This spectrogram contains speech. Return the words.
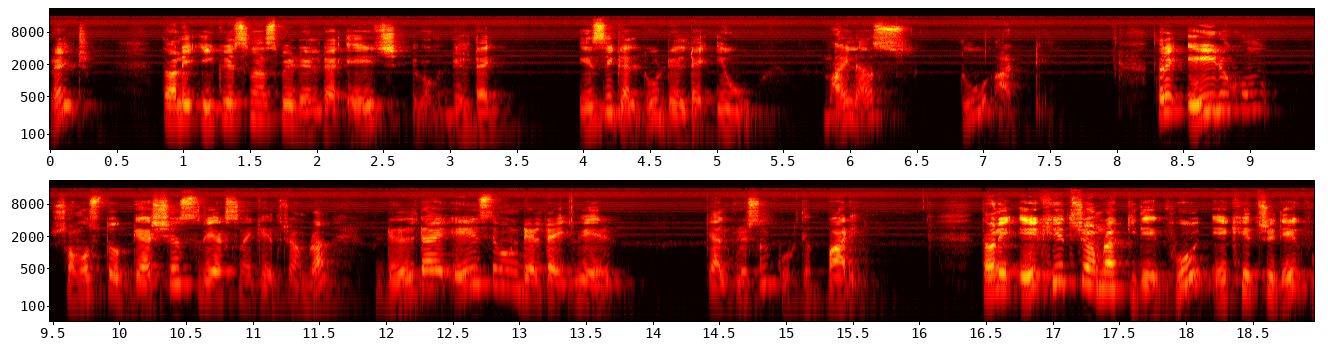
right তাহলে ইকুয়েশন আসবে ডেল্টা এইচ এবং delta equal to delta U minus two R T তাহলে এই রকম সমস্ত গ্যাসিয়াস রিয়াকশনের ক্ষেত্রে আমরা ডেল্টা এইচ এবং ডেল্টা ইউ এর ক্যালকুলেশন করতে পারি। তাহলে এক্ষেত্রে আমরা কি দেখব? এক্ষেত্রে দেখব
